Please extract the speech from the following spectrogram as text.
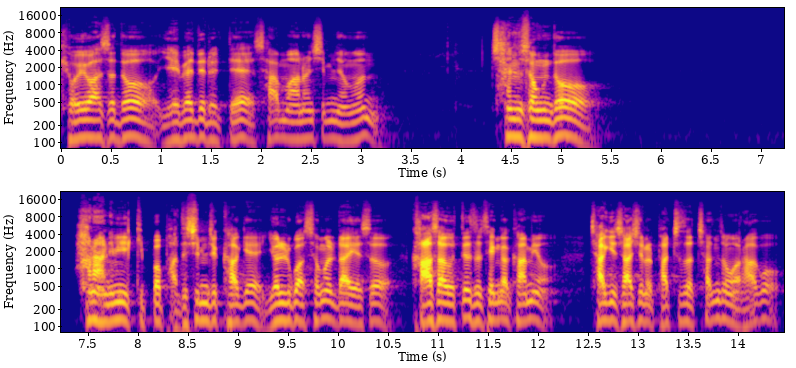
교회 와서도 예배 드릴 때 사모하는 심령은 찬송도 하나님이 기뻐 받으심직하게 열과 성을 다해서 가사의 뜻을 생각하며 자기 자신을 바쳐서 찬송을 하고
